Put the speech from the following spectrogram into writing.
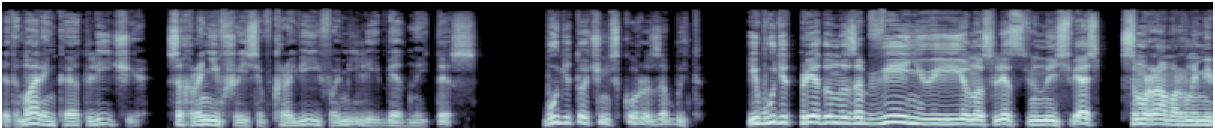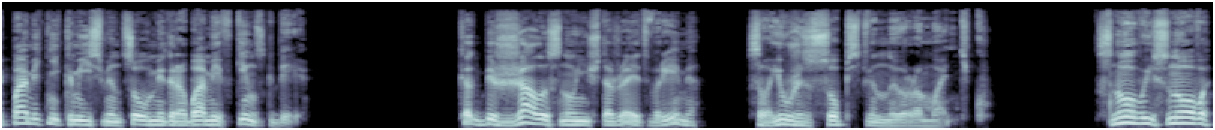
это маленькое отличие, сохранившееся в крови и фамилии бедной Тесс, будет очень скоро забыт и будет предана забвению ее наследственная связь с мраморными памятниками и свинцовыми гробами в Кингсбери. Как безжалостно уничтожает время свою же собственную романтику. Снова и снова,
